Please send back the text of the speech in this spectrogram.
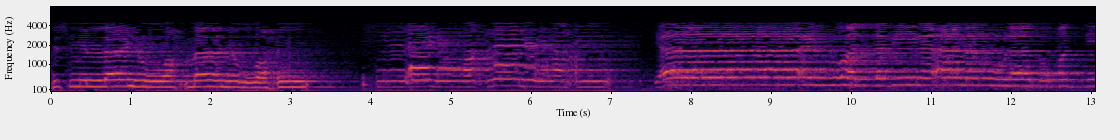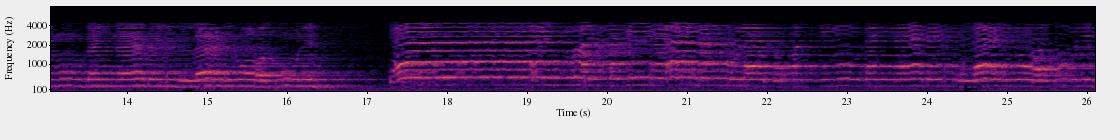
بسم الله الرحمن الرحيم. بسم الله الرحمن الرحيم. يا أيها الذين آمنوا لا تقدموا بين يدي الله ورسوله. يا أيها الذين آمنوا لا تقدموا بين يدي الله ورسوله.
